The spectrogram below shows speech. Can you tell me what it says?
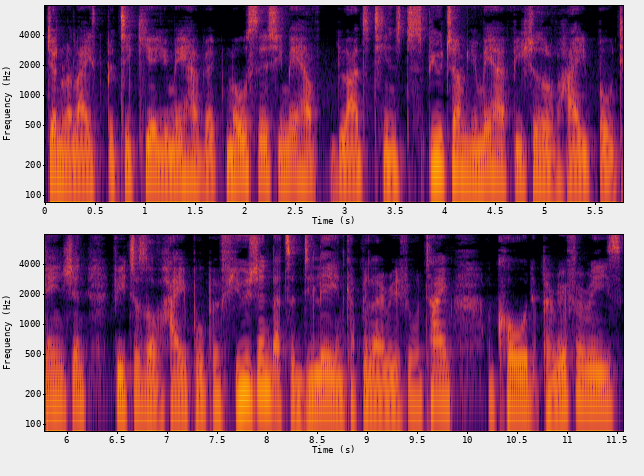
generalized petechia. You may have ecchymosis, you may have blood tinged sputum, you may have features of hypotension, features of hypoperfusion, that's a delay in capillary refill time, cold peripheries,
